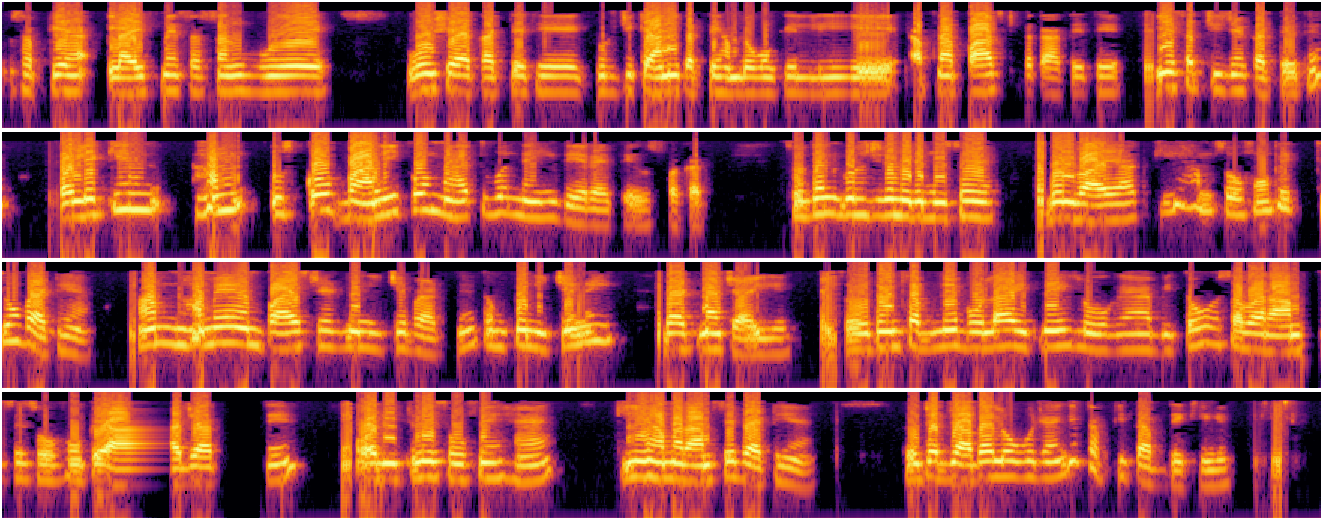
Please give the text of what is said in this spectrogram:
सबके लाइफ में सत्संग हुए वो शेयर करते थे। गुरु जी क्या नहीं करते हम लोगों के लिए अपना पास्ट बताते थे ये सब चीज़ें करते थे। और लेकिन हम उसको वाणी को महत्व नहीं दे रहे थे उस वक्त। सो देन गुरु जी ने मेरे मुँह से बुलवाया कि हम सोफों पे क्यों बैठे हैं? हम, हमें एम्पायर स्टेट में नीचे बैठते हैं, तुमको नीचे नहीं बैठना चाहिए। तो देन सबने बोला, इतने ही लोग हैं अभी तो सब आराम से सोफों पे आ जाते हैं और इतने सोफे हैं कि हम आराम से बैठे हैं। तो जब ज़्यादा लोग हो जाएँगे, तब की तब देखेंगे।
